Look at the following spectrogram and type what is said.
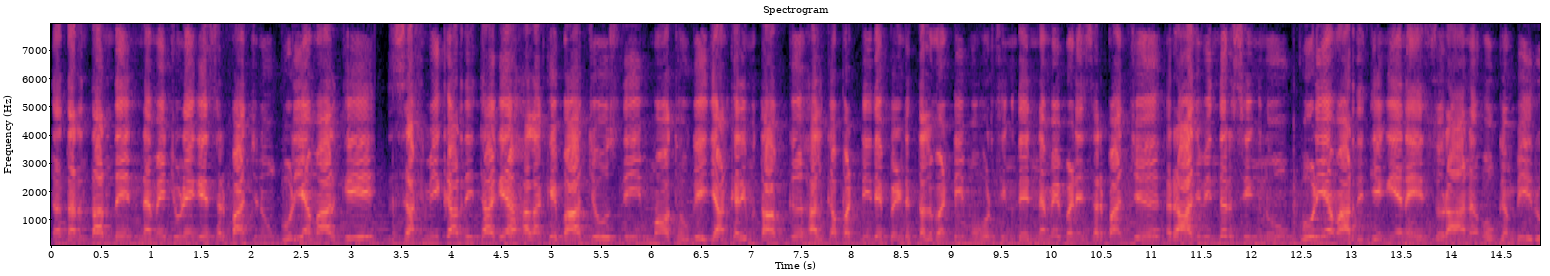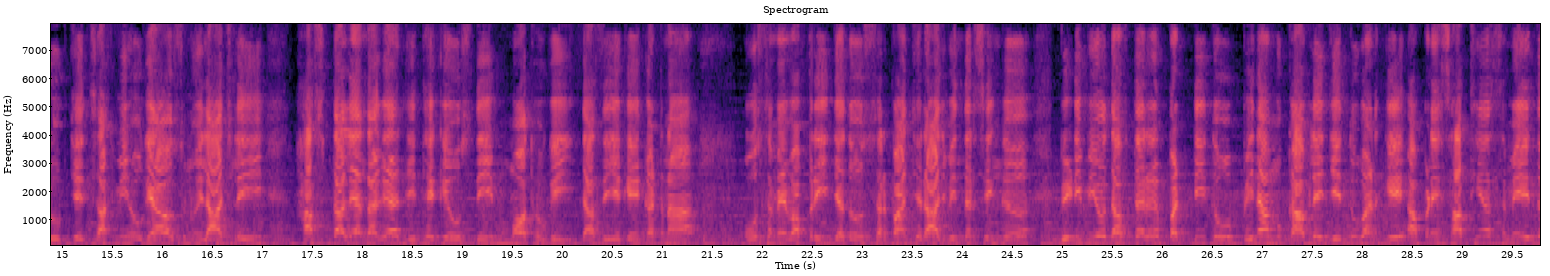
ਤਾਂ ਤਰਨਤਾਰਨ ਦੇ ਨਵੇਂ ਚੁਣੇ ਗਏ ਸਰਪੰਚ ਨੂੰ ਗੋਲੀਆਂ ਮਾਰ ਕੇ ਜ਼ਖਮੀ ਕਰ ਦਿੱਤਾ ਗਿਆ। ਹਾਲਾਂਕਿ ਬਾਅਦ 'ਚ ਉਸ ਦੀ ਮੌਤ ਹੋ ਗਈ। ਜਾਣਕਾਰੀ ਮੁਤਾਬਕ ਹਲਕਾ ਪੱਟੀ ਦੇ ਪਿੰਡ ਤਲਵੰਡੀ ਮੋਹਰ ਸਿੰਘ ਦੇ ਨਵੇਂ ਬਣੇ ਸਰਪੰਚ ਰਾਜਵਿੰਦਰ ਸਿੰਘ ਨੂੰ ਗੋਲੀਆਂ ਮਾਰ ਦਿੱਤੀਆਂ ਗਈਆਂ ਨੇ। ਇਸ ਦੌਰਾਨ ਉਹ ਗੰਭੀਰ ਰੂਪ 'ਚ ਜ਼ਖਮੀ ਹੋ ਗਿਆ। ਉਸ ਨੂੰ ਇਲਾਜ ਲਈ ਹਸਪਤਾਲ ਲਿਆਂਦਾ ਗਿਆ ਜਿੱਥੇ ਕਿ ਉਸ ਦੀ ਮੌਤ ਹੋ ਗਈ। ਦੱਸ ਦਈਏ ਕਿ ਇਹ ਘਟਨਾ ਉਸ ਸਮੇਂ ਵਾਪਰੀ ਜਦੋਂ ਸਰਪੰਚ ਰਾਜਵਿੰਦਰ ਸਿੰਘ ਬੀਡੀਪੀਓ ਦਫ਼ਤਰ ਪੱਟੀ ਤੋਂ ਬਿਨਾਂ ਮੁਕਾਬਲੇ ਜੇਤੂ ਬਣ ਕੇ ਆਪਣੇ ਸਾਥੀਆਂ ਸਮੇਤ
